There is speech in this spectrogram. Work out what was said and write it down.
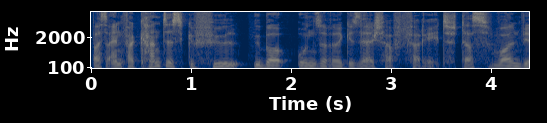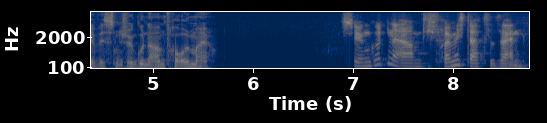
was ein verkanntes Gefühl über unsere Gesellschaft verrät. Das wollen wir wissen. Schönen guten Abend, Frau Ohlmeier. Schönen guten Abend, ich freue mich da zu sein.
